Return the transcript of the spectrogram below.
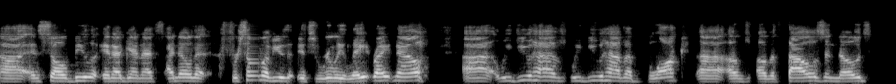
Uh, and so be and again that's I know that for some of you it's really late right now. Uh, we do have we do have a block uh, of of a thousand nodes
